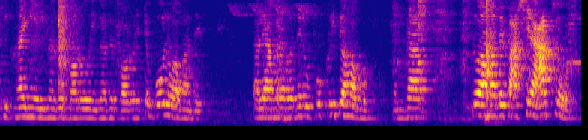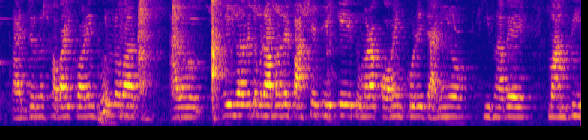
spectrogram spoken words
ঠিক হয়নি, এইভাবে করো এইভাবে করো, এটা বলো আমাদের। তাহলে আমরা ওদের উপকৃত হব। তোমরা তো আমাদের পাশে আছো, তার জন্য সবাইকে অনেক ধন্যবাদ। আরও এইভাবে তোমরা আমাদের পাশে থেকে তোমরা কমেন্ট করে জানিও কীভাবে মাম্পি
